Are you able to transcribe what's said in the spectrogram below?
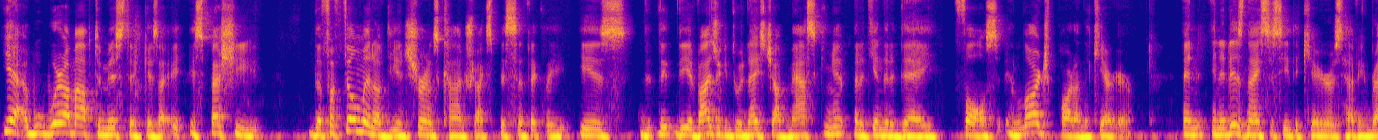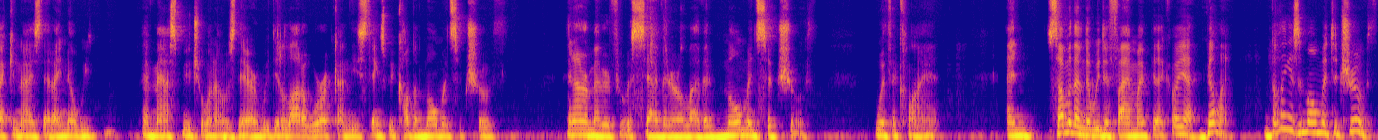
Yeah, where I'm optimistic is, especially the fulfillment of the insurance contract specifically, is the, the, advisor can do a nice job masking it, but at the end of the day, falls in large part on the carrier. And and it is nice to see the carriers having recognized that. I know we at Mass Mutual when I was there, we did a lot of work on these things we call the moments of truth. And I don't remember if it was seven or eleven moments of truth with a client. And some of them that we define might be like, oh yeah, billing. Billing is a moment of truth.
